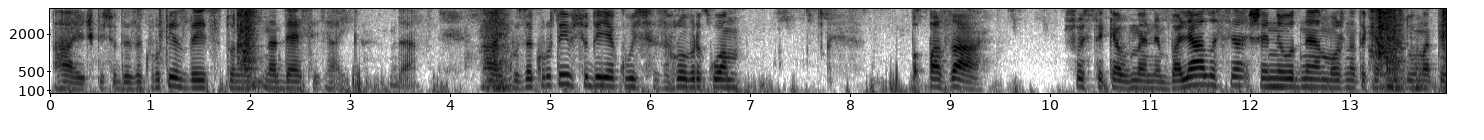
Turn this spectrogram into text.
Гаючки сюди закрутив, здається, то на, на 10 гайка. Да. Гайку закрутив сюди якусь з гроверком. Паза. Щось таке в мене валялося, ще не одне, можна таке придумати.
